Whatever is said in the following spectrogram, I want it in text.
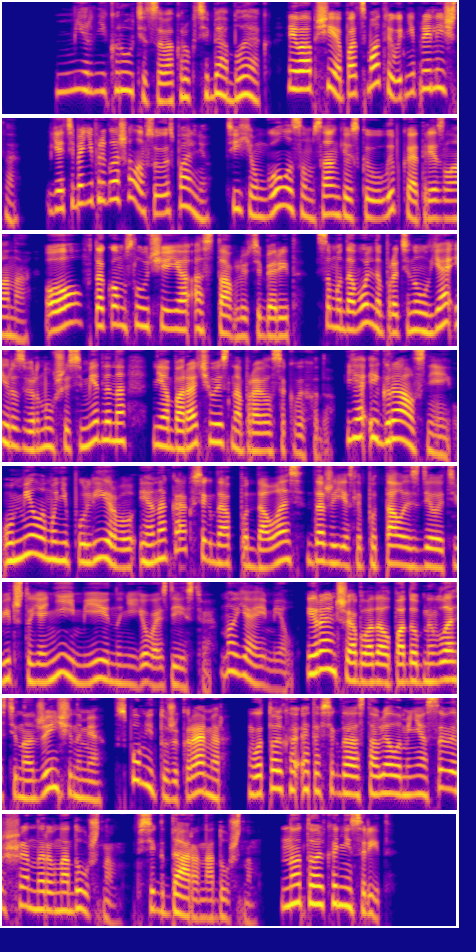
«Мир не крутится вокруг тебя, Блэк. И вообще, подсматривать неприлично. Я тебя не приглашала в свою спальню». Тихим голосом с ангельской улыбкой отрезала она. «О, в таком случае я оставлю тебя, Рит. Самодовольно протянул я и, развернувшись медленно, не оборачиваясь, направился к выходу. Я играл с ней, умело манипулировал, и она, как всегда, поддалась, даже если пыталась сделать вид, что я не имею на нее воздействия. Но я имел. И раньше обладал подобной властью над женщинами. Вспомнить тоже Крамер. Вот только это всегда оставляло меня совершенно равнодушным. Всегда равнодушным. Но только не с Рит.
